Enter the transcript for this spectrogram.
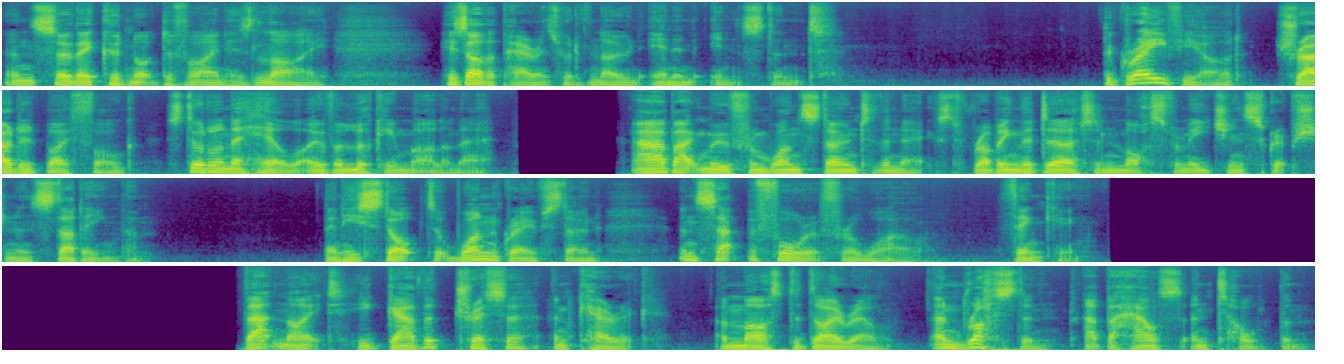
and so they could not divine his lie. His other parents would have known in an instant. The graveyard, shrouded by fog, stood on a hill overlooking Marlomer. Auerbach moved from one stone to the next, rubbing the dirt and moss from each inscription and studying them. Then he stopped at one gravestone and sat before it for a while, thinking. That night he gathered Trissa and Kerrick and Master Dyrell and Ruston at the house and told them.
